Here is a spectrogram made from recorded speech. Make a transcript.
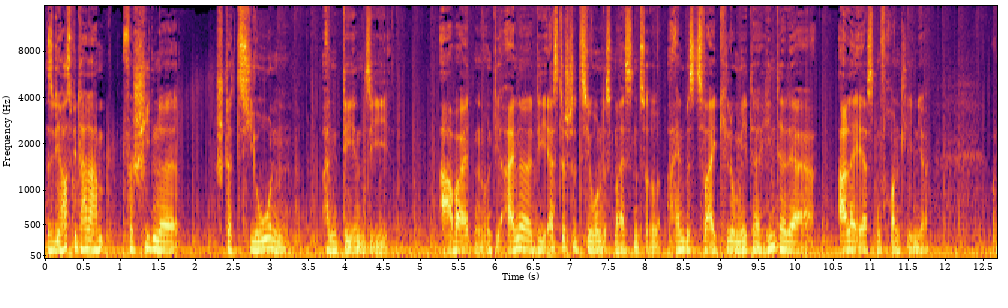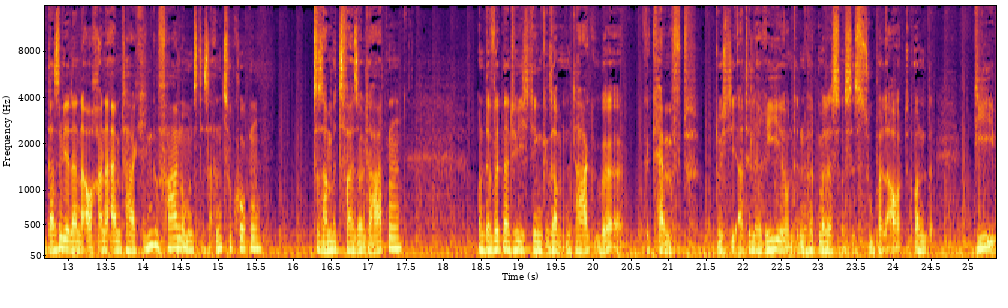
Also die Hospitale haben verschiedene Stationen, an denen sie arbeiten. Und die eine, die erste Station ist meistens so ein bis zwei Kilometer hinter der allerersten Frontlinie. Und da sind wir dann auch an einem Tag hingefahren, um uns das anzugucken, zusammen mit zwei Soldaten. Und da wird natürlich den gesamten Tag über gekämpft durch die Artillerie und dann hört man das und es ist super laut. Und die,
